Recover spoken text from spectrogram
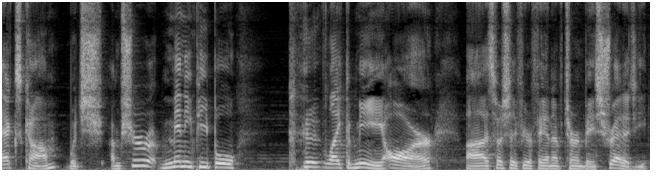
XCOM, which I'm sure many people like me are, uh, especially if you're a fan of turn-based strategy,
